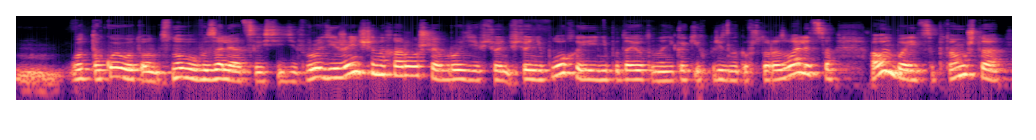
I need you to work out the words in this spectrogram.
вот такой вот он снова в изоляции сидит. Вроде и женщина хорошая, вроде и все, все неплохо, и не подает она никаких признаков, что развалится, а он боится, потому что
